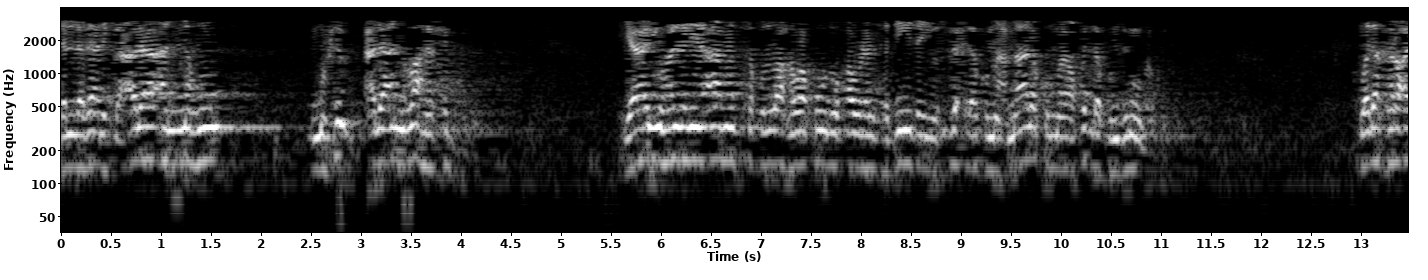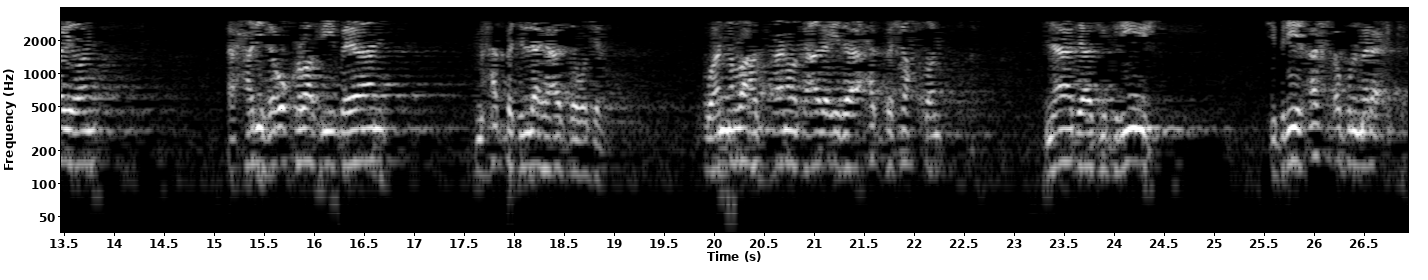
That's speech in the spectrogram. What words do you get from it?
دل ذلك على أنه محب على أن الله يحبه. يا أيها الذين آمنوا اتقوا الله وقولوا قولا سديدا يصلح لكم أعمالكم ويغفر لكم ذنوبكم. وذكر أيضا أحاديث أخرى في بيان محبة الله عز وجل وأن الله سبحانه وتعالى إذا أحب شخصا نادى جبريل. جبريل أشرف الملائكة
